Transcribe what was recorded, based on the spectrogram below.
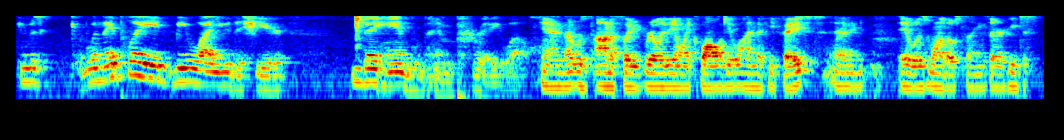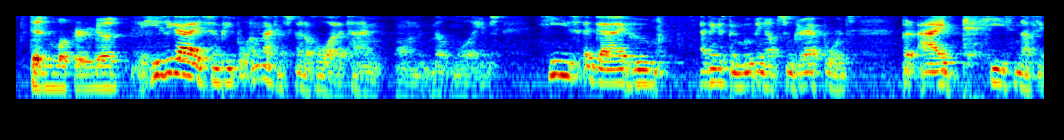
he was when they played BYU this year. They handled him pretty well. Yeah, and that was honestly really the only quality line that he faced, and it was one of those things where He just didn't look very good. He's a guy. Some people. I'm not going to spend a whole lot of time on Milton Williams. He's a guy who I think has been moving up some draft boards, but I he's nothing.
